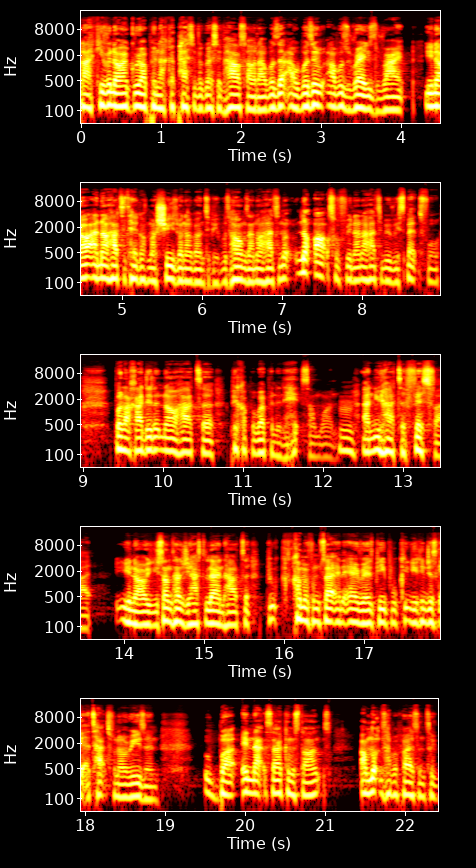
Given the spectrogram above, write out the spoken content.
Like even though I grew up in like a passive aggressive household, I was I wasn't I was raised right. You know, I know how to take off my shoes when I go into people's homes. I know how to not not ask for food. I know how to be respectful. But like I didn't know how to pick up a weapon and hit someone. Hmm. I knew how to fist fight. you know, you sometimes you have to learn how to coming from certain areas. People you can just get attacked for no reason. But in that circumstance, I'm not the type of person to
